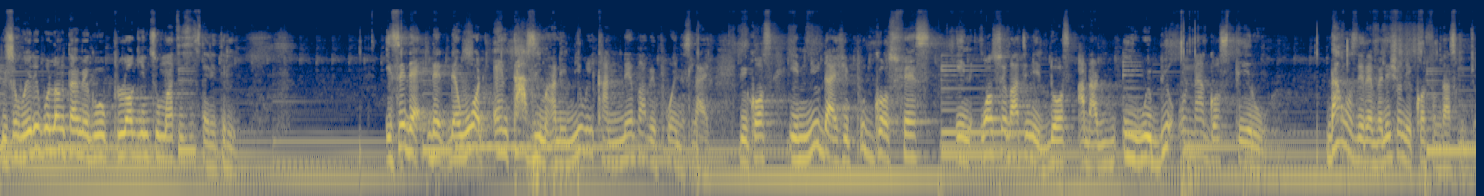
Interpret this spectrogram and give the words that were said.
Bishop Oyedepo a long time ago plug into Matthew 6:33. He said that the, the word enters him and he knew he can never be poor in his life because he knew that if he put God first in whatsoever thing he does and that he will be under God's payroll That was the revelation he caught from that scripture.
